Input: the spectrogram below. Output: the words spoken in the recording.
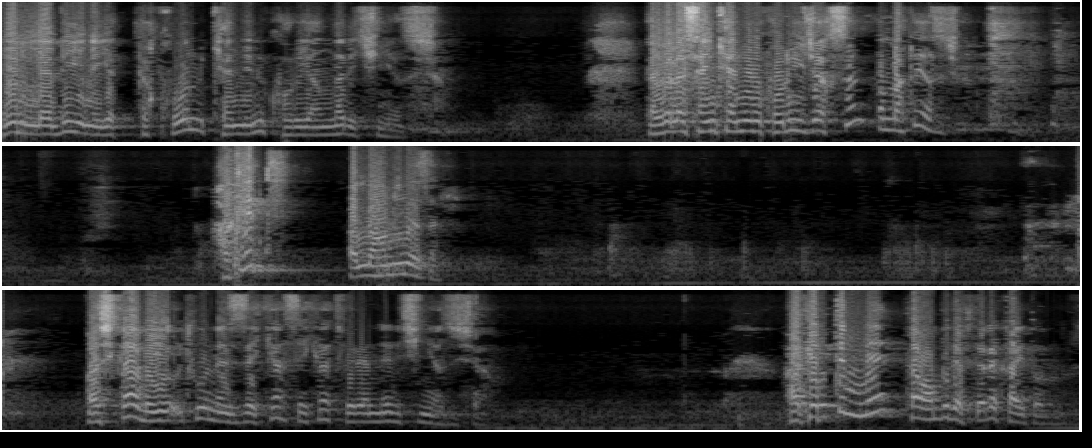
lillezine yettekun kendini koruyanlar için yazacağım. Evvela sen kendini koruyacaksın, Allah da yazacak. Hak et, Allah onu yazar. Başka ve yu'tûne zekat, zekat verenler için yazacağım. Hak ettin mi? Tamam bu deftere kayıt olunur.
